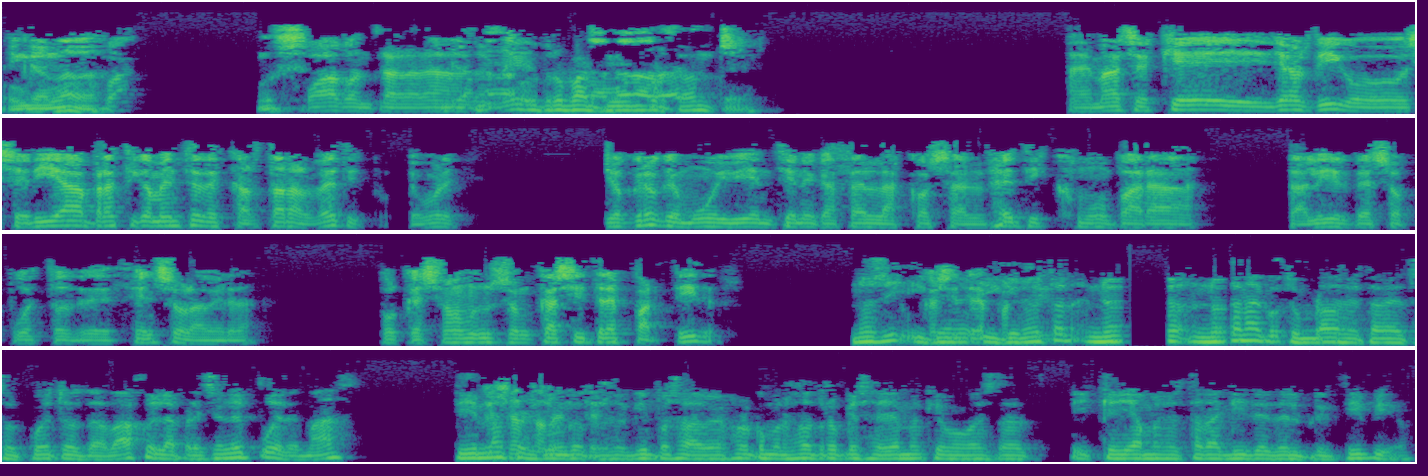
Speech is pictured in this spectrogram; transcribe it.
en Granada. Juega- Pues, Juega contra la Granada. Otro partido importante. Además, es que, ya os digo, sería prácticamente descartar al Betis, porque, hombre, yo creo que muy bien tiene que hacer las cosas el Betis como para salir de esos puestos de descenso, la verdad. Porque son, son casi tres partidos. No, sí, y que, y que no, están, no, no- están acostumbrados a estar en estos puestos de abajo y la presión les puede más. Tienen más presión que otros equipos, a lo mejor como nosotros que sabíamos que íbamos a estar, y que íbamos a estar aquí desde el principio.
